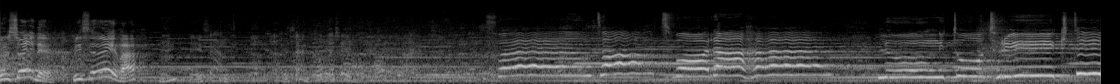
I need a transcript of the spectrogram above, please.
Jo, så är det. Visste ni det va? Mm, det är sant. Det är sant. Åtta kilo. Skönt att vara här Lugnt och tryggt i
